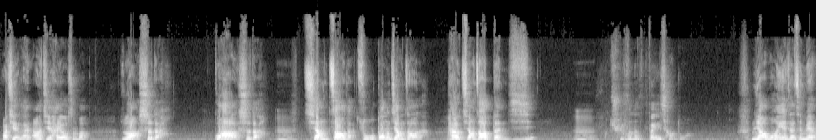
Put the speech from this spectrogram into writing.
而且蓝耳机还有什么入耳式的、挂耳式的、嗯。降噪的、主动降噪的，还有降噪等级，嗯区分的非常多。你要王爷在这面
